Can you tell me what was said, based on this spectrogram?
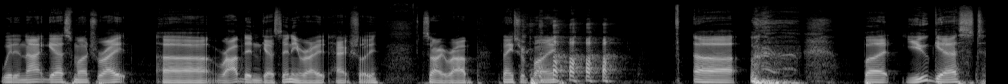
We did not guess much right. Uh, Robb didn't guess any right, actually. Sorry, Robb. Thanks for playing. uh, but you guessed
